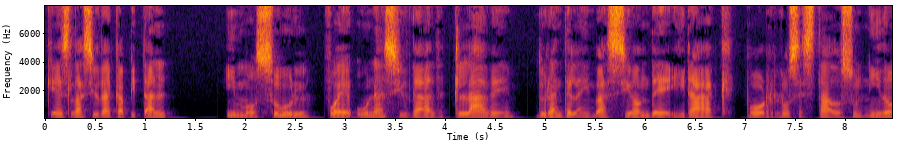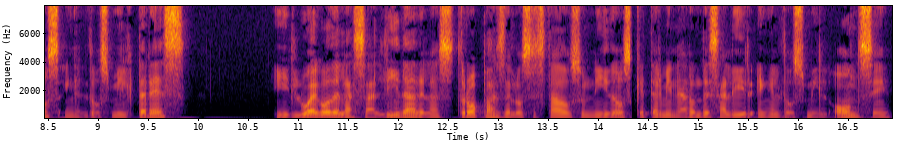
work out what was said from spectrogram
que es la ciudad capital, y Mosul fue una ciudad clave durante la invasión de Irak por los Estados Unidos en el 2003 y luego de la salida de las tropas de los Estados Unidos que terminaron de salir en el 2011,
